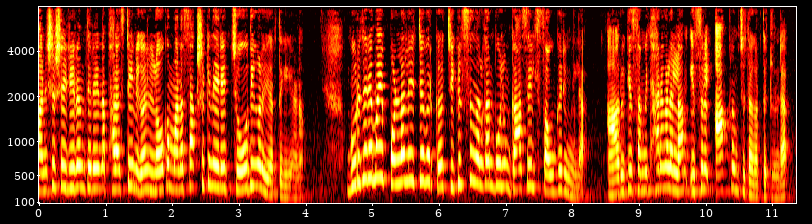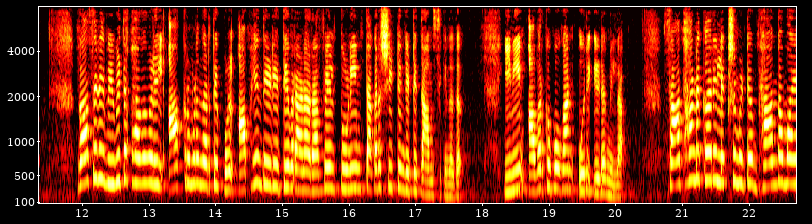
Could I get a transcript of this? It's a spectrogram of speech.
മനുഷ്യ ശരീരം തിരയുന്ന ഫലസ്തീനികൾ ലോക മനസാക്ഷിക്ക് നേരെ ചോദ്യങ്ങൾ ഉയർത്തുകയാണ്. ഗുരുതരമായി പൊള്ളലേറ്റവർക്ക് ചികിത്സ നൽകാൻ പോലും ഗാസയിൽ സൗകര്യമില്ല. ആരോഗ്യ സംവിധാനങ്ങളെല്ലാം ഇസ്രയേൽ ആക്രമിച്ചു തകർത്തിട്ടുണ്ട്. ഗാസയുടെ വിവിധ ഭാഗങ്ങളിൽ ആക്രമണം നടത്തിയപ്പോൾ അഭയം തേടിയെത്തിയവരാണ് റഫേൽ തുണിയും തകർഷീറ്റും കെട്ടി താമസിക്കുന്നത്. ഇനിയും അവർക്ക് പോകാൻ ഒരു ഇടമില്ല. സാധാരണക്കാരെ ലക്ഷ്യമിട്ട് ഭ്രാന്തമായ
